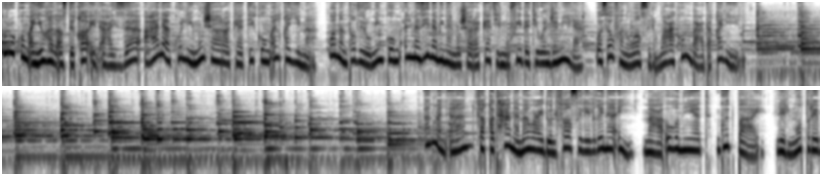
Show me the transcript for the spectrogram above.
نشكركم أيها الأصدقاء الأعزاء على كل مشاركاتكم القيمة وننتظر منكم المزيد من المشاركات المفيدة والجميلة وسوف نواصل معكم بعد قليل. أما الآن فقد حان موعد الفاصل الغنائي مع أغنية باي للمطرب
